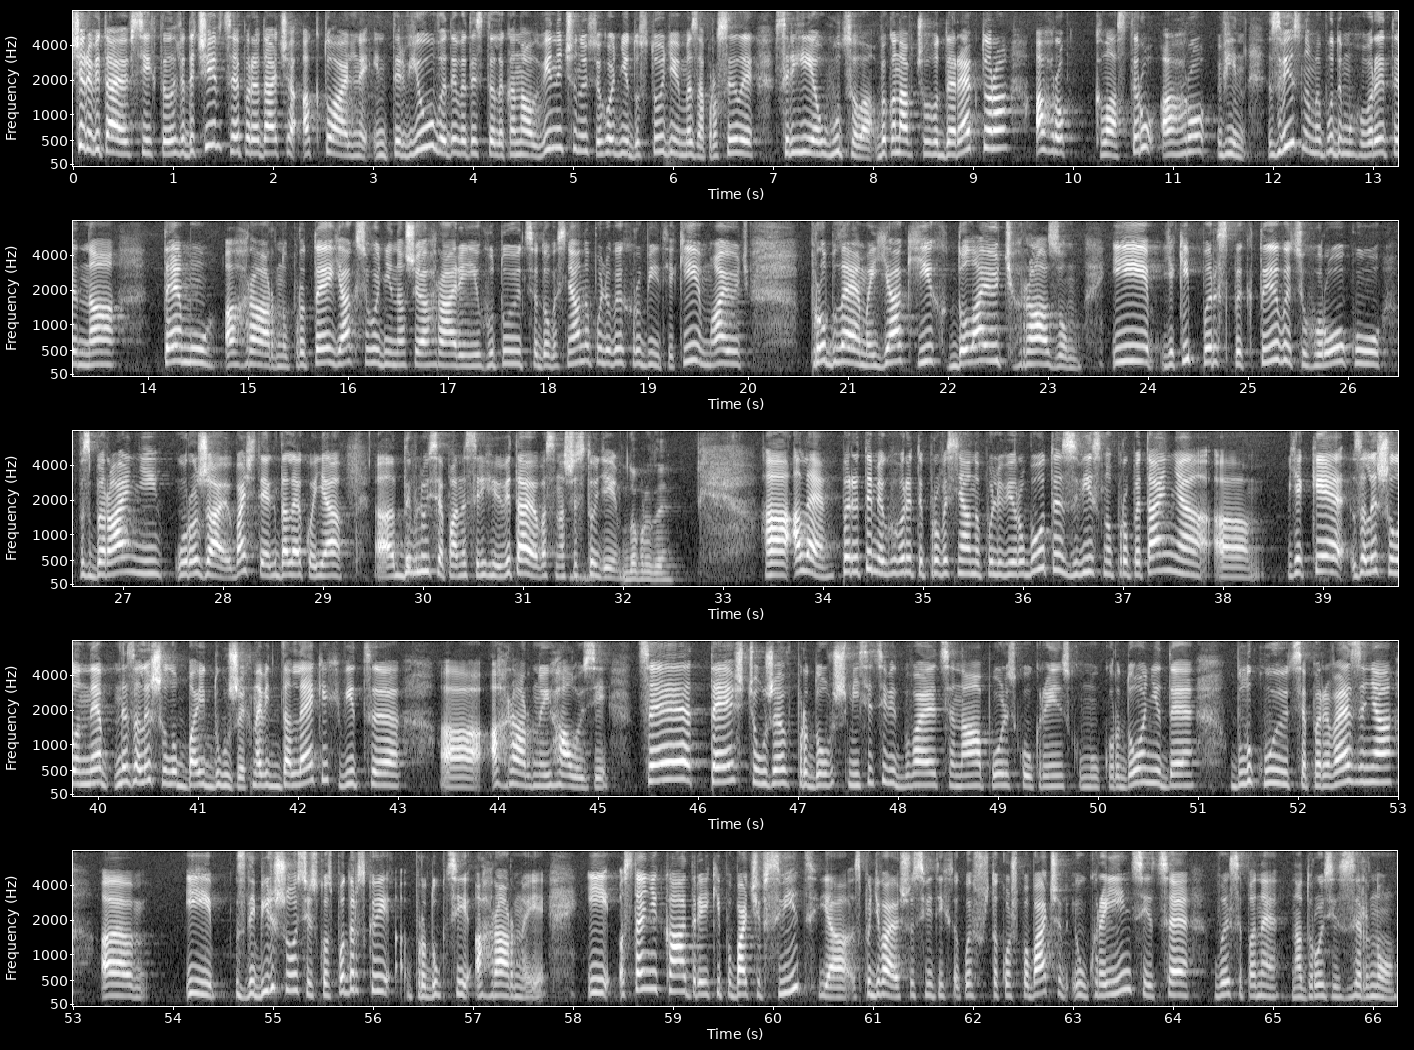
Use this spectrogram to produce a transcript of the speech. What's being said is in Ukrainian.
Щиро вітаю всіх телеглядачів. Це передача Актуальне інтерв'ю. Ви дивитесь телеканал Вінниччину. Сьогодні до студії ми запросили Сергія Гуцела, виконавчого директора агрокластеру Агровін. Звісно, ми будемо говорити на тему аграрну про те, як сьогодні наші аграрії готуються до весняно-польових робіт, які мають проблеми, як їх долають разом, і які перспективи цього року в збиранні урожаю. Бачите, як далеко я е, дивлюся, пане Сергію. Вітаю вас в нашій студії. Добрий день. Але перед тим як говорити про весняно-польові роботи, звісно, про питання, яке залишило не, не залишило байдужих, навіть далеких від е, аграрної галузі, це те, що вже впродовж місяці відбувається на польсько-українському кордоні, де блокуються перевезення. а, і здебільшого сільськогосподарської продукції аграрної. І останні кадри, які побачив світ, я сподіваюся, що світ їх також також побачив, і українці це висипане на дорозі зерно.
